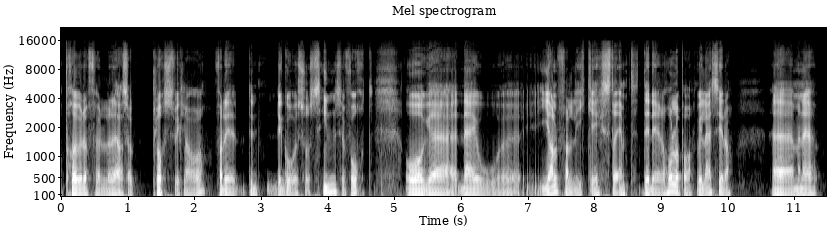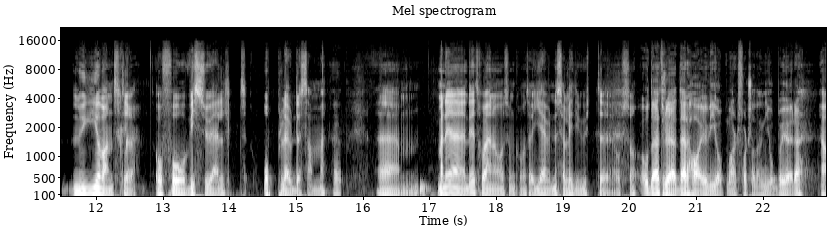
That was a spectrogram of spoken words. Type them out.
Og prøve å følge dere så kloss vi klarer. For det, det, det går jo så sinnssykt fort. Og eh, det er jo eh, iallfall like ekstremt det dere holder på, vil jeg si, da. Eh, men det er mye vanskeligere å få visuelt opplevd det samme. Ja. Um, men det, det tror jeg er noe som kommer til å jevne seg litt ut uh, også. Og der, tror jeg, der har jo vi åpenbart fortsatt en jobb å gjøre. Ja.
